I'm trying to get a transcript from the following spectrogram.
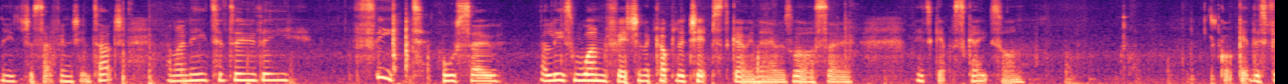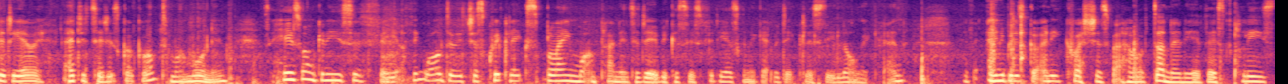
needs just that finishing touch and I need to do the feet. Also at least one fish and a couple of chips to go in there as well so I need to get the skates on I've got to get this video edited. It's got to go up tomorrow morning. So here's what I'm going to use for feet I think what I'll do is just quickly explain what I'm planning to do because this video is going to get ridiculously long again. If anybody's got any questions about how I've done any of this please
